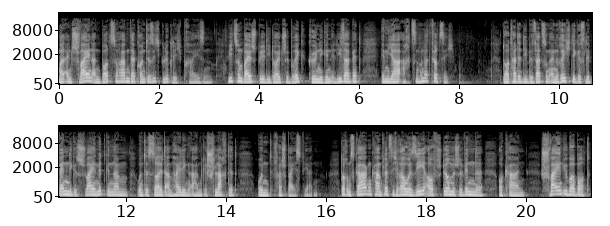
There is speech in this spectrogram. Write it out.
Mal ein Schwein an Bord zu haben, der konnte sich glücklich preisen. Wie zum Beispiel die deutsche Brig Königin Elisabeth im Jahr 1840. Dort hatte die Besatzung ein richtiges, lebendiges Schwein mitgenommen und es sollte am heiligen Abend geschlachtet und verspeist werden. Doch im Skagen kam plötzlich raue See auf, stürmische Winde, Orkan. Schwein über Bord,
